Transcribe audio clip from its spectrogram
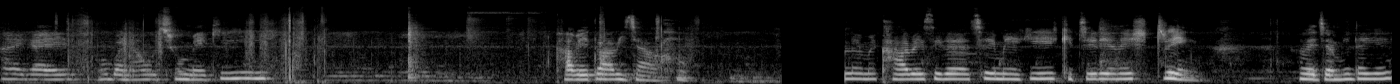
હાય ગાઈઝ હું બનાવું છું મેગી. ખાવે તો આવી જાઓ. અમે ખા બેસી ગયા છે મેગી, ખીચડી અને સ્ટ્રિંગ. હવે જમી લઈએ.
